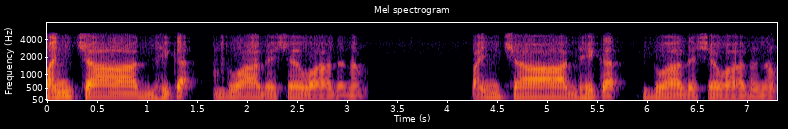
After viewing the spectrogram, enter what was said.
पञ्चाधिकद्वादशवादनं पञ्चाधिकद्वादशवादनं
